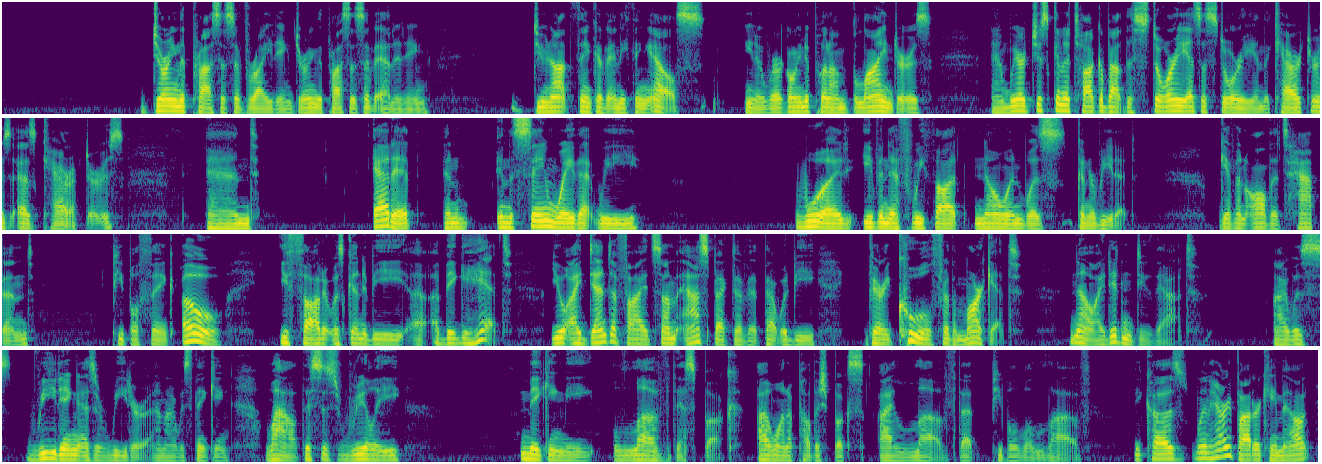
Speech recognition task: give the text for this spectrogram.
during the process of writing, during the process of editing, do not think of anything else. You know, we're going to put on blinders and we're just going to talk about the story as a story and the characters as characters and edit and in the same way that we would even if we thought no one was going to read it. Given all that's happened, people think, oh, you thought it was going to be a, a big hit. You identified some aspect of it that would be very cool for the market. No, I didn't do that. I was reading as a reader and I was thinking, wow, this is really making me love this book. I want to publish books I love that people will love. Because when Harry Potter came out,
